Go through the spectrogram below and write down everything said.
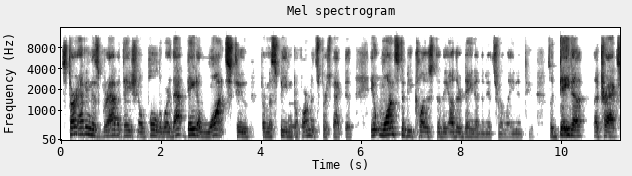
start having this gravitational pull to where that data wants to, from a speed and performance perspective, it wants to be close to the other data that it's related to. So data attracts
